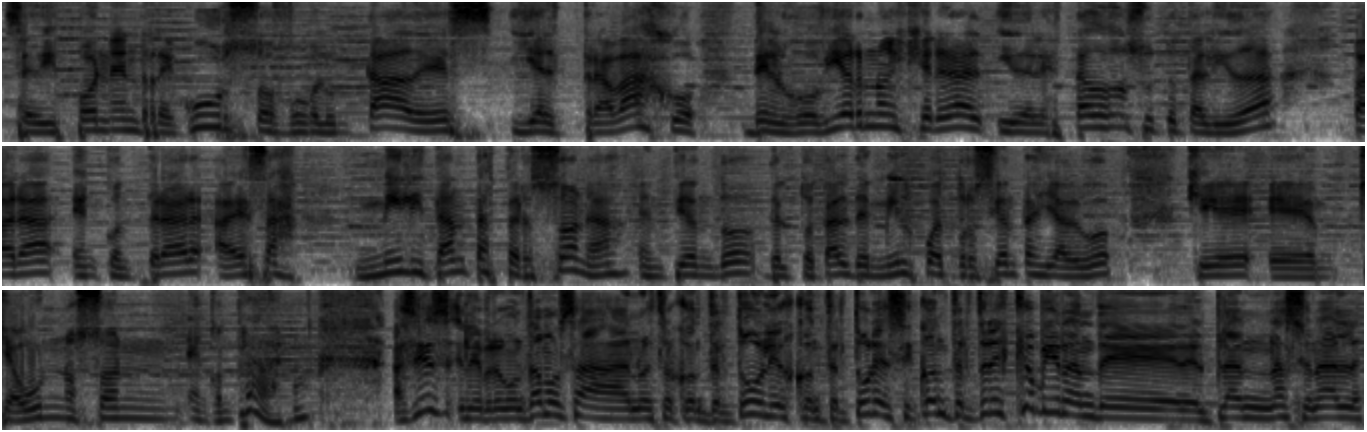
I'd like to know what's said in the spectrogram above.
se disponen recursos, voluntades y el trabajo del gobierno en general y del Estado en su totalidad para encontrar a esas mil y tantas personas, entiendo, del total de mil cuatrocientas y algo, que, eh, que aún no son encontradas, ¿no? Así es, le preguntamos a nuestros contertulios, contertulias y contertulias qué opinan de- del Plan Nacional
